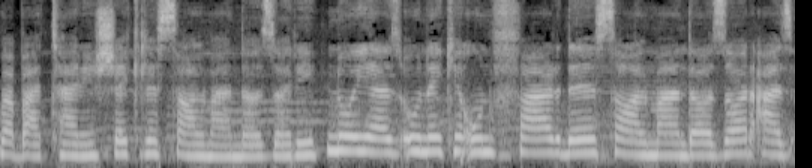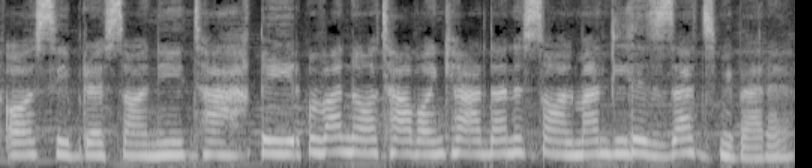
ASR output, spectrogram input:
و بدترین شکل سالمندازاری نوعی از اونه که اون فرد سالمندازار از آسیب رسانی، تحقیر و ناتوان کردن سالمند لذت می‌بره.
